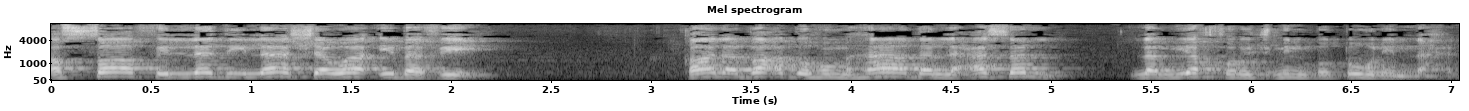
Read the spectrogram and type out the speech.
الصافي الذي لا شوائب فيه قال بعضهم هذا العسل لم يخرج من بطون النحل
